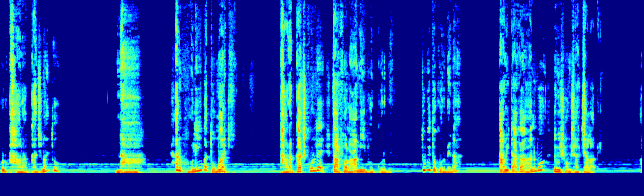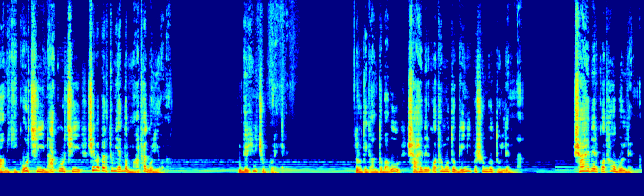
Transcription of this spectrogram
কোনো খারাপ কাজ নয় তো? না। আর হলেই বা তোমার কি? খারাপ কাজ করলে তার ফল আমি ভোগ করব। তুমি তো করবে না। আমি টাকা আনব, তুমি সংসার চালাবে। আমি কি করছি, না করছি, সে ব্যাপারে তুমি একদম মাথা গলিও না। গৃহিণী চুপ করে গেলেন। রতিকান্ত বাবু সাহেবের কথা মতো গিনি প্রসঙ্গ তুললেন না। সাহেবের কথাও বললেন না।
